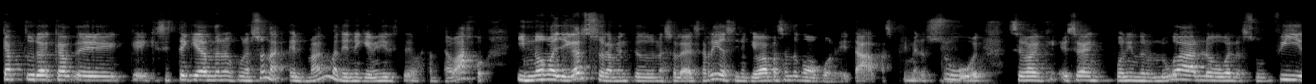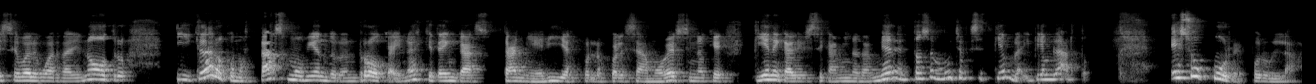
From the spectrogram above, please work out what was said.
captura eh, que, se esté quedando en alguna zona. El magma tiene que venir bastante abajo y no va a llegar solamente de una sola vez arriba, sino que va pasando como por etapas. Primero sube, se va, se va poniendo en un lugar, luego vuelve a subir, se vuelve a guardar en otro. Y claro, como estás moviéndolo en roca y no es que tengas cañerías por las cuales se va a mover, sino que tiene que abrirse camino también, entonces muchas veces tiembla y tiembla harto. Eso ocurre por un lado,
